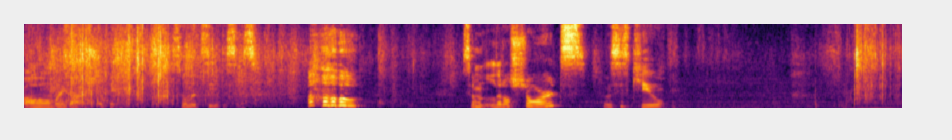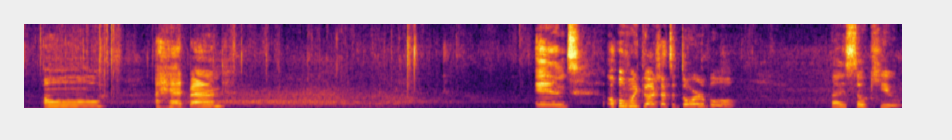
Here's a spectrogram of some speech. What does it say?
Oh my gosh. Okay. So let's see what this is. Oh! Some little shorts. This is cute. Oh, a headband. And, oh my gosh, that's adorable. That is so cute.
